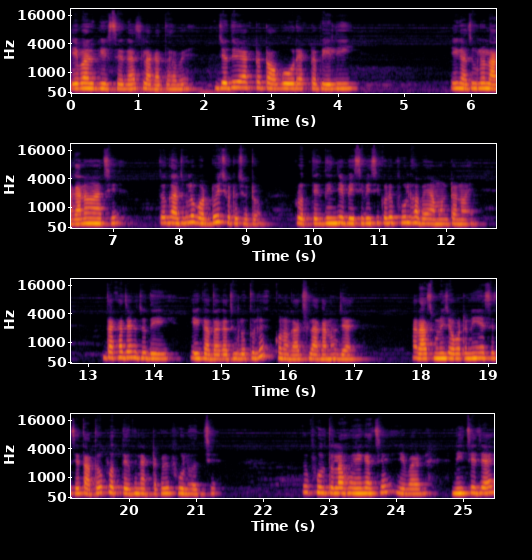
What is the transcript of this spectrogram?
এবার গ্রীষ্মের গাছ লাগাতে হবে। যদিও একটা টগর, একটা বেলি, এই গাছগুলো লাগানো আছে। তো গাছগুলো বড্ডই ছোট ছোট। প্রত্যেক দিন যে বেশি বেশি করে ফুল হবে এমনটা নয়। দেখা যাক যদি এই গাঁদা গাছগুলো তুলে কোনো গাছ লাগানো যায়। আর রাসমণি জবাটা নিয়ে এসেছে, তাতেও প্রত্যেক দিন একটা করে ফুল হচ্ছে। তো ফুল তোলা হয়ে গেছে, এবার নিচে যায়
